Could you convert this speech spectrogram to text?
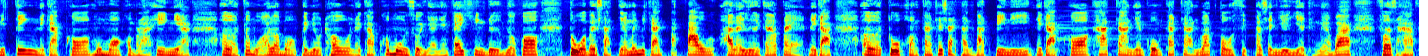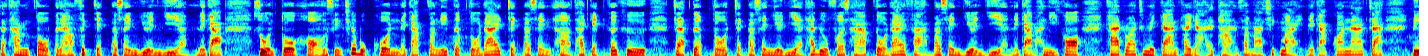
Meeting นะครับก็มุมมองของเราเองเนี่ยเออต้องบอกว่าเรามองเป็น neutral นะครับข้อมูลส่วนใหญ่ยังใกล้เคียงเดิม แล้วก็ตัวบริษัทยังไม่มีการปัดเป้าอะไรเลยก็แล้วแต่นะครับเออตัวของการใช้จ่ายผ่านบัตรปีนี้นะครับก็คาดการยังคงคาดการว่าโต 10%เยือนเยียถึงแม้ว่า First Half จะทำโตไปแล้ว 17%เยือนเยียนะครับส่วนตัวของสินเชื่อบุคคลนะครับตอนนี้เติบโตได้ 7%เอ่อ target ก็คือจะเติบโต 7%เยือนเยียถ้าดู First Half โตได้ 3%เยือนเเยียนะครับอันนี้ก็คาดว่าจะมีการขยายฐานสมาชิกใหม่นะครับก็น่าจะมี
